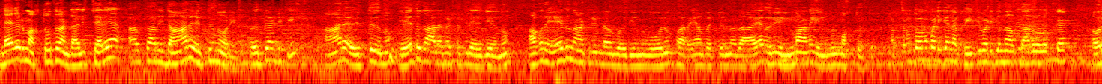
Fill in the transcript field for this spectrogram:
അതായത് ഒരു മഹത്വത്ത് കണ്ടാൽ ചില ആൾക്കാർ ഇതാരെ എഴുത്ത് എന്ന് പറയും? എഴുത്ത് കണ്ടിട്ട് ആരെ എഴുത്ത് എന്നും ഏത് കാലഘട്ടത്തിൽ എഴുതിയെന്നും അവർ ഏത് നാട്ടിലുണ്ടാകുമ്പോൾ എഴുതിയെന്നും പോലും പറയാൻ പറ്റുന്നതായ ഒരു ഇൽമാണ് ഇൽമുൽ മഹത്വത്ത് അത്രത്തോളം പഠിക്കാന. പി ജി പഠിക്കുന്ന ആൾക്കാരുകളൊക്കെ അവർ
